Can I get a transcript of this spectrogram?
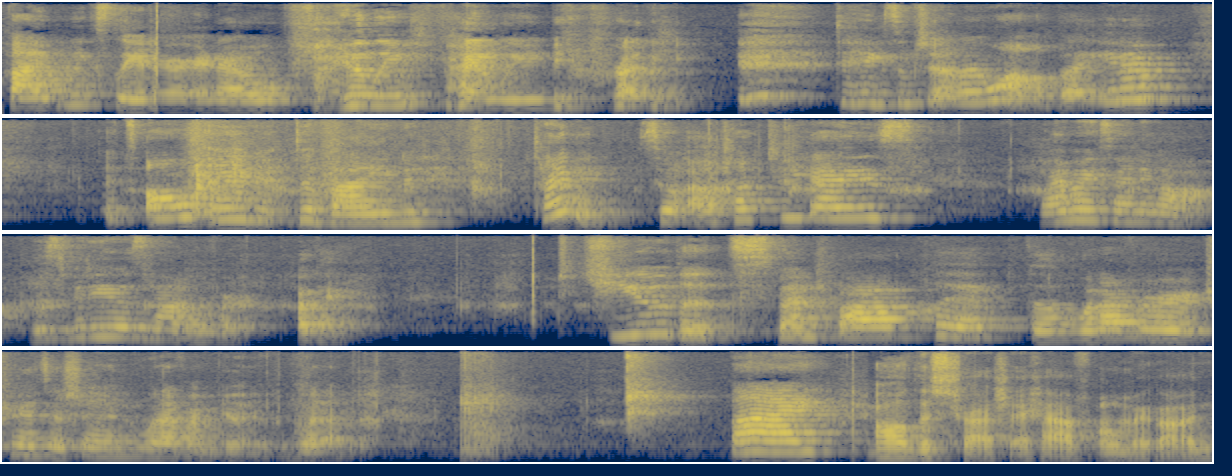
five weeks later and I will finally, finally be ready to hang some shit on my wall. But you know, it's all in divine timing. So I'll talk to you guys. Why am I signing off? This video is not over. Okay. Cue the SpongeBob clip, the whatever transition, whatever I'm doing, whatever. Bye. All this trash I have, oh my god.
